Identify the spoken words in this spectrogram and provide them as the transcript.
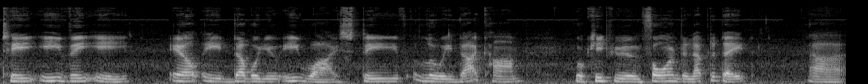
T E V E L E W E Y, stevelewey.com. We'll keep you informed and up to date, uh,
